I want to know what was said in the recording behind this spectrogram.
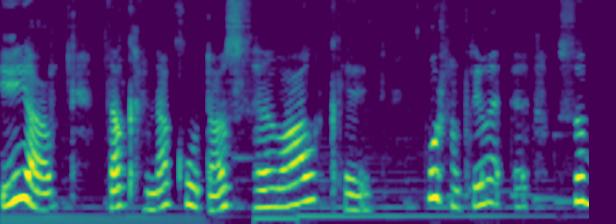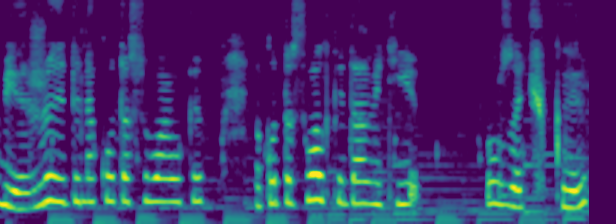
І я так на свалки. Можна е, собі жити на кута свалки. На свалки навіть є рузачки.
